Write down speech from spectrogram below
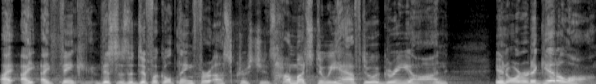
I, I, I, think this is a difficult thing for us Christians. How much do we have to agree on in order to get along?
